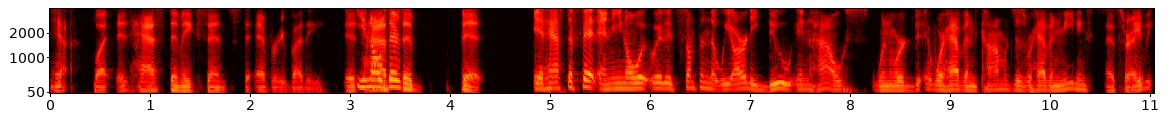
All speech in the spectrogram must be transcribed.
Yeah. But it has to make sense to everybody. It You know, has to fit. it has to fit and you know it- it's something that we already do in house when we're we're having conferences we're having meetings That's right. maybe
